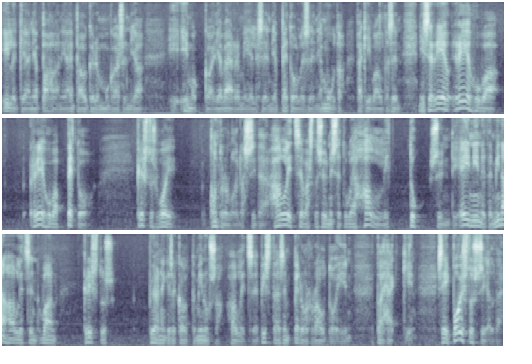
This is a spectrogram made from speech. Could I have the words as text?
ilkeän ja pahan ja epäoikeudenmukaisen ja himokkaan ja väärämielisen ja petollisen ja muuta väkivaltaisen. Niin se riehuva, riehuva peto, Kristus voi kontrolloida sitä. Hallitsevasta synnistä tulee hallittu synti. Ei niin, että minä hallitsen, vaan Kristus pyhän kautta minussa hallitsee. Pistää sen pedon rautoihin tai häkkiin. Se ei poistu sieltä,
